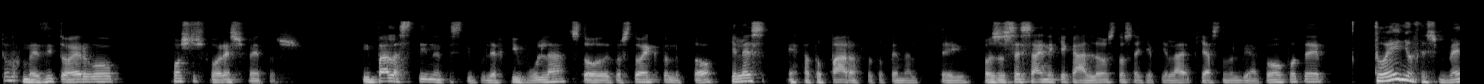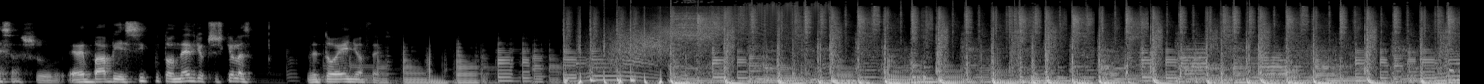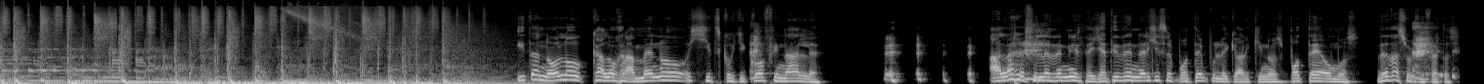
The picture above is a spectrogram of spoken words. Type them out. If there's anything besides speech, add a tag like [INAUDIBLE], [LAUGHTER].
το έχουμε δει το έργο πόσες φορές φέτος. Η μπάλα στείνεται στη Λευκή Βούλα στο 26ο λεπτό και λες ε, θα το πάρω αυτό το penalty save. Ο Ζωσέ είναι και καλός, τόσα είχε πιάσει τον Ολυμπιακό, οπότε το ένιωθες μέσα σου. Ε, Μπάμπη, εσύ που τον έδιωξες κιόλας, δεν το ένιωθες. Ήταν όλο καλογραμμένο χιτσκοκικό φινάλε. [LAUGHS] Αλλά ρε φίλε δεν ήρθε. Γιατί δεν έρχεσαι ποτέ που λέει και ο Αρκίνο. Ποτέ όμως. Δεν θα σου έρθει φέτος.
